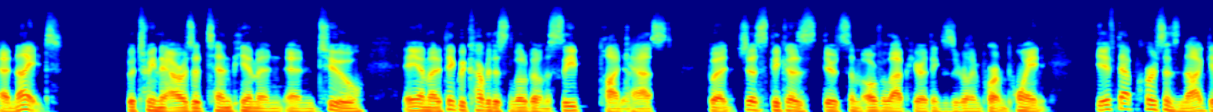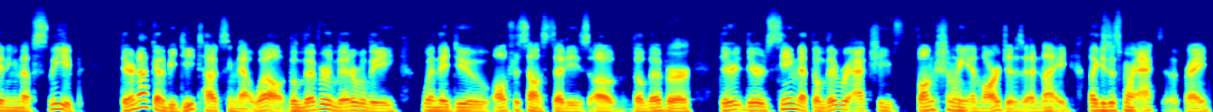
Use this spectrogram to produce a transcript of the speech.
at night between the hours of 10 p.m. and, and 2 a.m. And I think we covered this a little bit on the sleep podcast, yeah. but just because there's some overlap here, I think this is a really important point. If that person's not getting enough sleep, they're not going to be detoxing that well. The liver literally, when they do ultrasound studies of the liver, they're they're seeing that the liver actually functionally enlarges at night, like it's just more active, right?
